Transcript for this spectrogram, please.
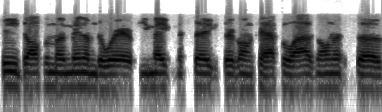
feeds off of momentum to where if you make mistakes, they're going to capitalize on it. So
